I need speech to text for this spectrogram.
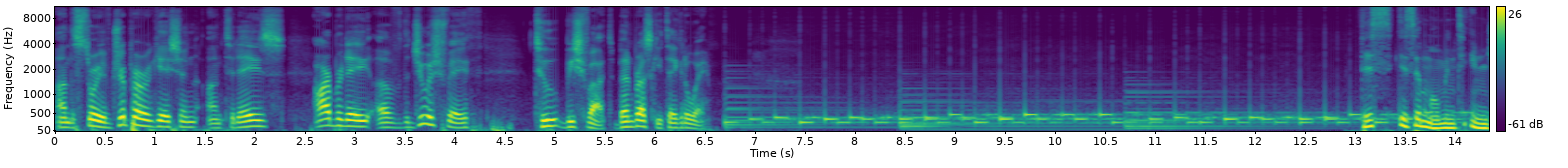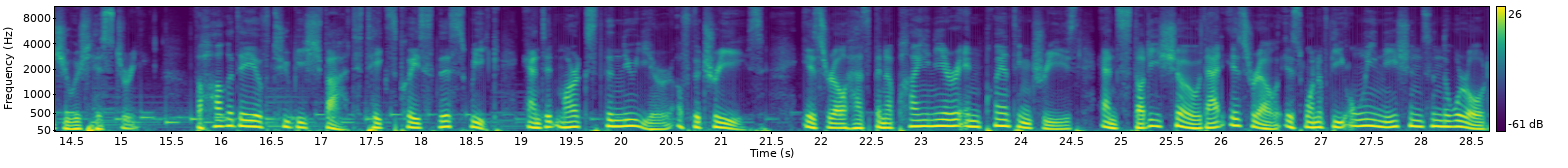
on the story of drip irrigation on today's Arbor Day of the Jewish faith, Tu Bishvat. Ben Bresky, take it away. This is a moment in Jewish history. The holiday of Tu B'Shvat takes place this week, and it marks the new year of the trees. Israel has been a pioneer in planting trees, and studies show that Israel is one of the only nations in the world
